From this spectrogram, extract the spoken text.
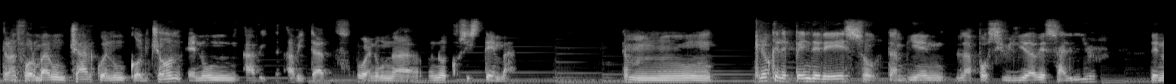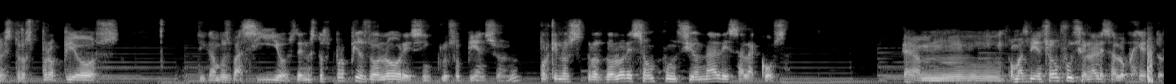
transformar un charco en un colchón, en un hábitat o en un ecosistema. Mm, creo que depende de eso también la posibilidad de salir de nuestros propios, digamos, vacíos, de nuestros propios dolores, incluso pienso, ¿no? Porque nuestros dolores son funcionales a la cosa. Em, o más bien son funcionales al objeto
